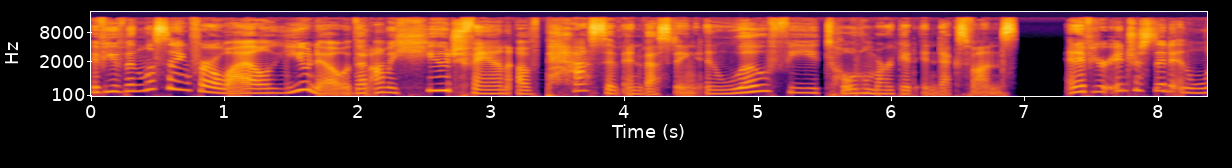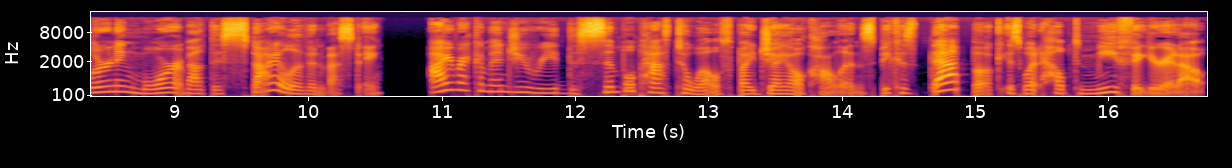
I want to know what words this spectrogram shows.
If you've been listening for a while, you know that I'm a huge fan of passive investing in low fee total market index funds. And if you're interested in learning more about this style of investing, I recommend you read The Simple Path to Wealth by J.L. Collins because that book is what helped me figure it out.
